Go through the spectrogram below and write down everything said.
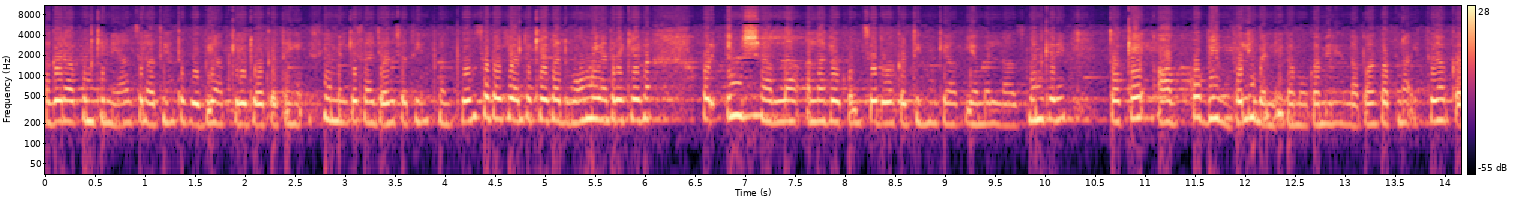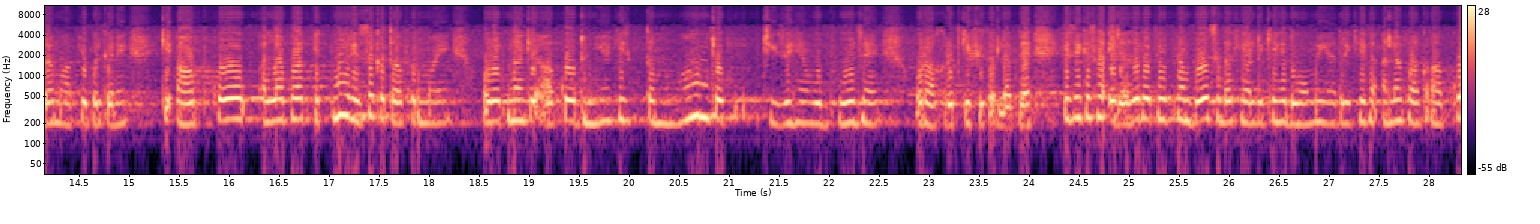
اگر آپ ان کی نیاز دلاتے ہیں تو وہ بھی آپ کے لیے دعا کرتے ہیں۔ اسی عمل کے ساتھ جانا چاہتے ہیں۔ اپنا بہت زیادہ یاد رکھیے گا، دعاؤں میں یاد رکھیے گا اور انشاءاللہ اللہ کے حکم سے دعا کرتی ہوں کہ آپ یہ عمل لازمن کریں۔ تاکہ آپ کو بھی ولی بننے کا موقع ملے، اللہ پاک اپنا اتنا کرم آپ کے اوپر کریں کہ آپ کو اللہ پاک اتنا رزق عطا فرمائے اور اتنا کہ آپ کو دنیا کی تمام جو چیزیں ہیں وہ بھول جائیں اور آخرت کی فکر لگ جائے۔ اسی کے ساتھ اجازت دیتے ہیں اپنا بہت زیادہ خیال رکھیے گا، دعاؤں میں یاد رکھیے گا۔ اللہ پاک آپ کو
